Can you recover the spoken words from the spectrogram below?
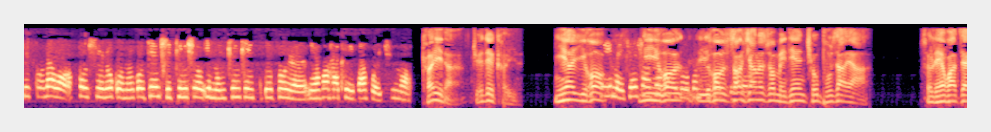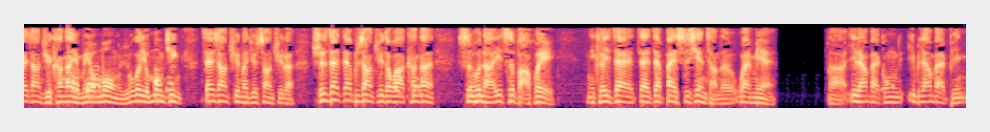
师傅，那我后续如果能够坚持听修一门精进，度度人，莲花还可以再回去吗？可以的，绝对可以的。你要以后所以每天你以后以后求上香的时候，每天求菩萨呀，说莲花摘上去，看看有没有梦。如果有梦境摘上去那就上去了，实在摘不上去的话，看看师傅哪一次法会，你可以在在在拜师现场的外面啊，一两百公里一两百平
